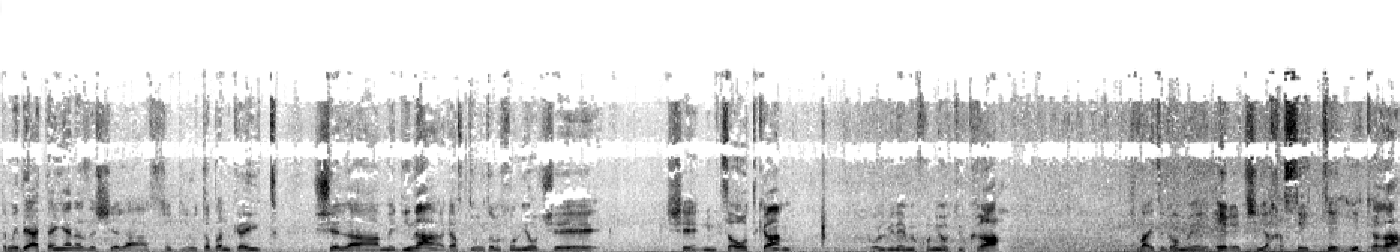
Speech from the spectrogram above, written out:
תמיד היה את העניין הזה של הסודיות הבנקאית של המדינה. אגב, תראו את המכוניות ש... שנמצאות כאן, כל מיני מכוניות יוקרה. שווייץ זה גם אה, ארץ שהיא יחסית אה, יקרה,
